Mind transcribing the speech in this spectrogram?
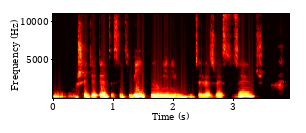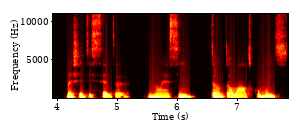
uns 180, 120, no mínimo, muitas vezes vê-se 200, mas 160 não é assim tão, tão alto como isso.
